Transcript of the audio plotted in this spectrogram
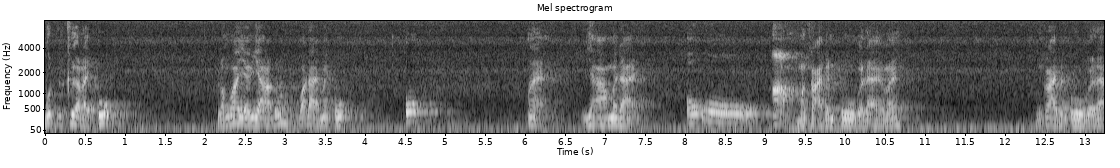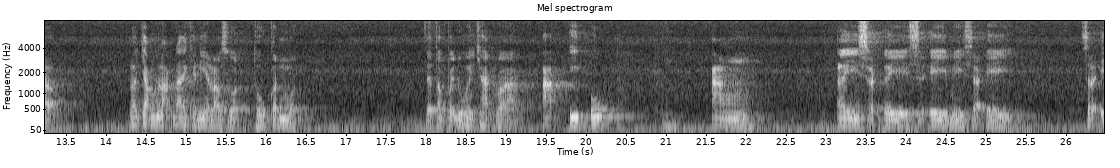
บุตคืออะไรอุลองว่ายาวๆดูว่าได้ไหมอุอุแหมยาวไม่ได้ โอ้อ้าวมันกลายเป็นอูไปแล้วไหมมันกลายเป็นอูไปแล้วเราจำหลักได้แค่นี้เราสวดถูกกันหมด แต่ต้องไปดูให้ชัดว่าอะอิอุอังไอสระเอสระเอมีสระเอ สระเอ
